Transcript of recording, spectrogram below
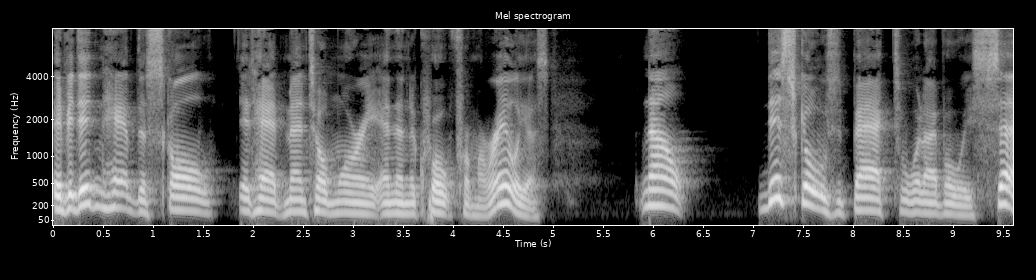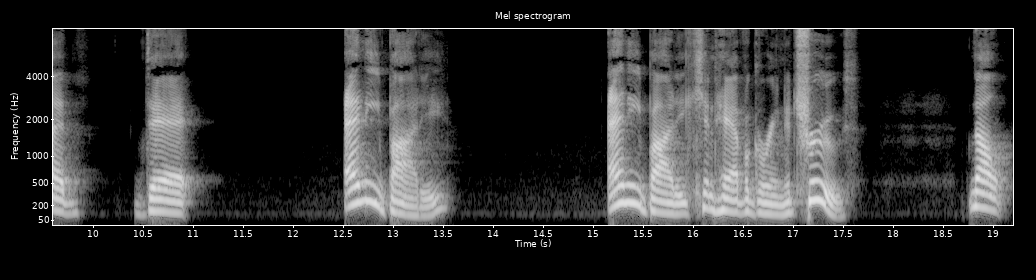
If it didn't have the skull, it had Memento Mori and then the quote from Aurelius. Now, this goes back to what I've always said that anybody anybody can have a grain of truth. Now,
